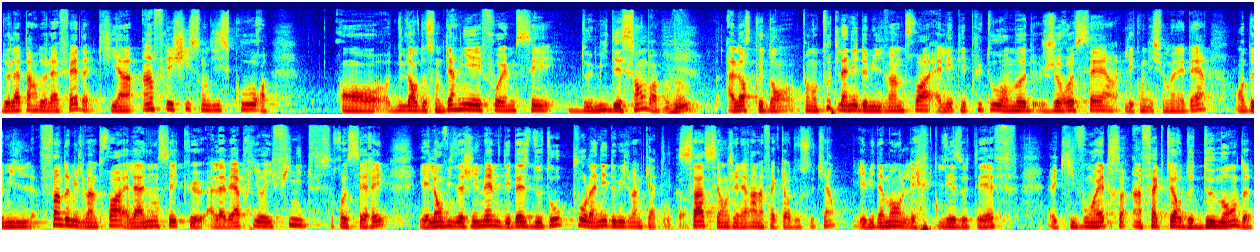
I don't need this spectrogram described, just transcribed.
de la part de la Fed qui a infléchi son discours lors de son dernier FOMC de mi-décembre mmh alors que pendant toute l'année 2023, elle était plutôt en mode je resserre les conditions monétaires. En fin 2023, elle a annoncé qu'elle avait a priori fini de se resserrer et elle envisageait même des baisses de taux pour l'année 2024. Ça, c'est en général un facteur de soutien. Évidemment, les, ETF e euh, qui vont être un facteur de demande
